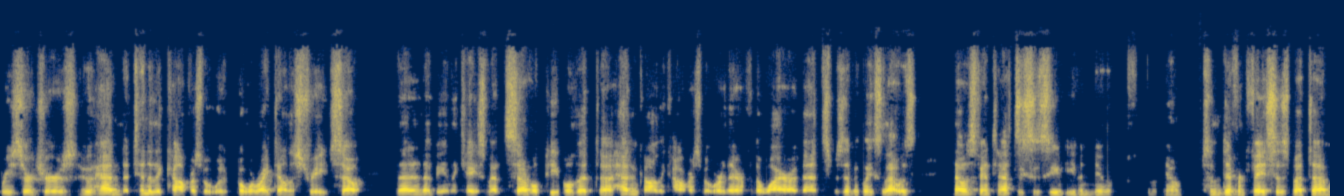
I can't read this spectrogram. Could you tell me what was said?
researchers who hadn't attended the conference but were, but were right down the street. So that ended up being the case. Met several people that hadn't gone to the conference but were there for the Wire event specifically. So that was that was fantastic to see even new, you know, some different faces. But um,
